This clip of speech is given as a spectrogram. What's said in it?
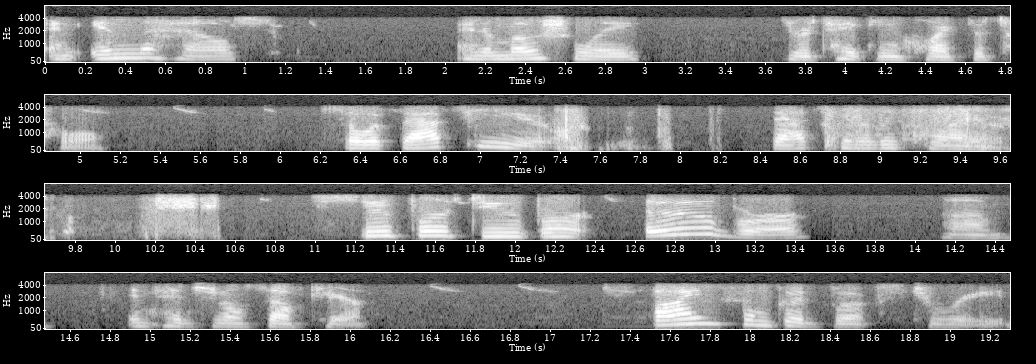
and in the house, and emotionally, you're taking quite the toll. So if that's you, that's going to require super duper uber um, intentional self care. Find some good books to read.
